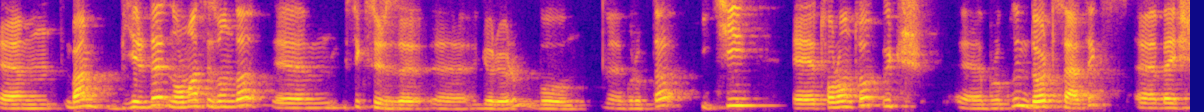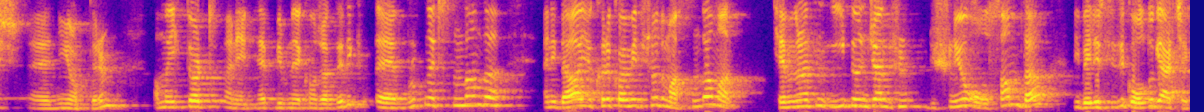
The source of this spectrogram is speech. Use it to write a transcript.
Ee, ben bir de normal sezonda e, Sixers'ı e, görüyorum bu e, grupta. İki e, Toronto, üç e, Brooklyn, dört Celtics, e, beş e, New York derim. Ama ilk dört hani hep birbirine yakın olacak dedik. E, Brooklyn açısından da hani daha yukarı koymayı düşünüyordum aslında ama Kevin Durant'in iyi döneceğini düşün, düşünüyor olsam da bir belirsizlik oldu gerçek.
